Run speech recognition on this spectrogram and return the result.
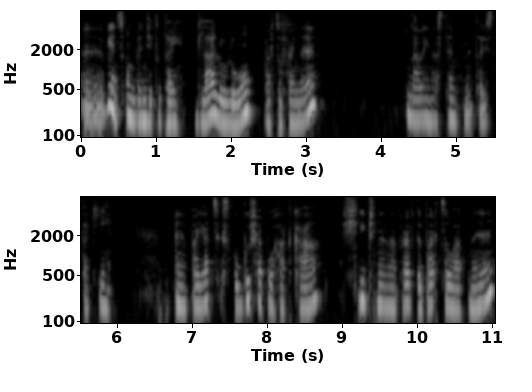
E, Więc on będzie tutaj dla Lulu, bardzo fajny. Dalej następny to jest taki e, pajacyk z kubusia puchatka. Śliczny, naprawdę bardzo ładny.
